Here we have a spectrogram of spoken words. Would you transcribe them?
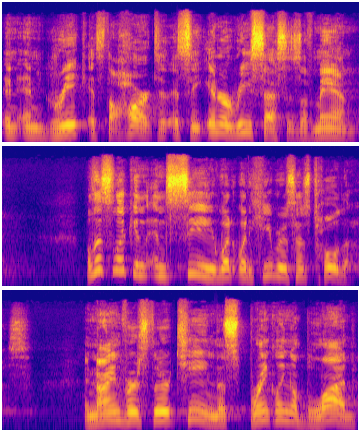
in, in Greek, it's the heart. It's the inner recesses of man. But let's look and, and see what, what Hebrews has told us. In 9 verse 13, the sprinkling of blood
